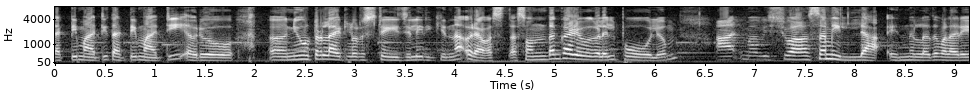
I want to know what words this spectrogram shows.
തട്ടി മാറ്റി തട്ടി മാറ്റി ഒരു ന്യൂട്രൽ ആയിട്ടുള്ള ഒരു സ്റ്റേജിൽ ഇരിക്കുന്ന ഒരവസ്ഥ. സ്വന്തം കഴിവുകളിൽ പോലും ആത്മവിശ്വാസമില്ല എന്നുള്ളത് വളരെ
